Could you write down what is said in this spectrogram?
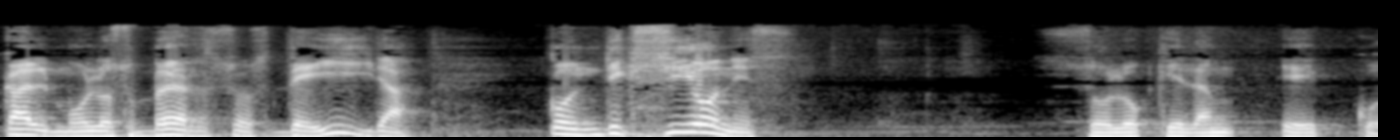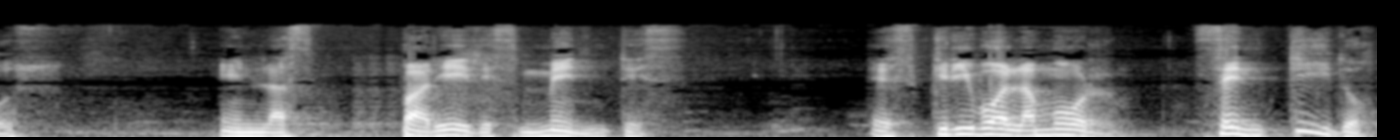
Calmo los versos de ira con dicciones. Solo quedan ecos en las paredes mentes. Escribo al amor, sentido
